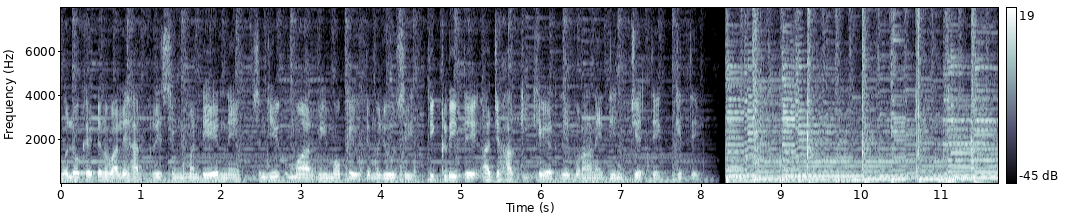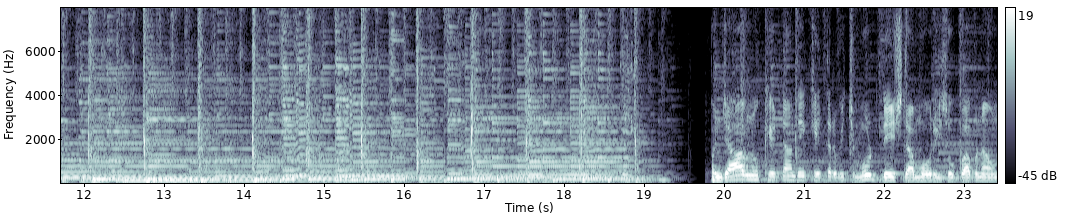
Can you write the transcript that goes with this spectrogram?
ਵੱਲੋਂ ਖੇਡਣ ਵਾਲੇ ਹਰਪ੍ਰੀਤ ਸਿੰਘ ਮੰਡੇਰ ਨੇ ਸੰਜੀਵ ਕੁਮਾਰ ਵੀ ਮੌਕੇ ਉੱਤੇ ਮੌਜੂਦ ਸੀ। ਤਿੱਕੜੀ ਤੇ ਅੱਜ ਹਾਕੀ ਖੇਡ ਦੇ ਪੁਰਾਣੇ ਦਿਨ ਚੇਤੇ ਕੀਤੇ। ਪੰਜਾਬ ਨੂੰ ਖੇਡਾਂ ਦੇ ਖੇਤਰ ਵਿੱਚ ਮੁੜ ਦੇਸ਼ ਦਾ ਮੋਹਰੀ ਸੂਬਾ ਬਣਾਉਣ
